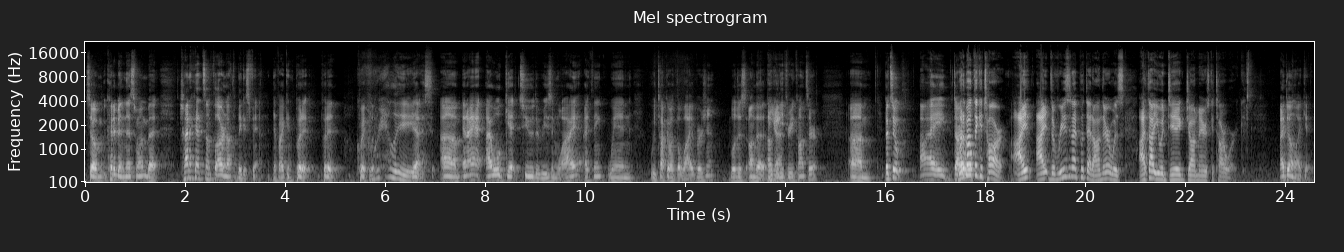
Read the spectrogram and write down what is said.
so it could have been this one, but China Cat Sunflower, not the biggest fan. If I can put it put it quickly. Really? Yes, um, and I I will get to the reason why. I think when we talk about the live version, we'll just on the the Okay. '83 concert. Um, but so I. What about the guitar? I, I the reason I put that on there was I thought you would dig John Mayer's guitar work. I don't like it,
